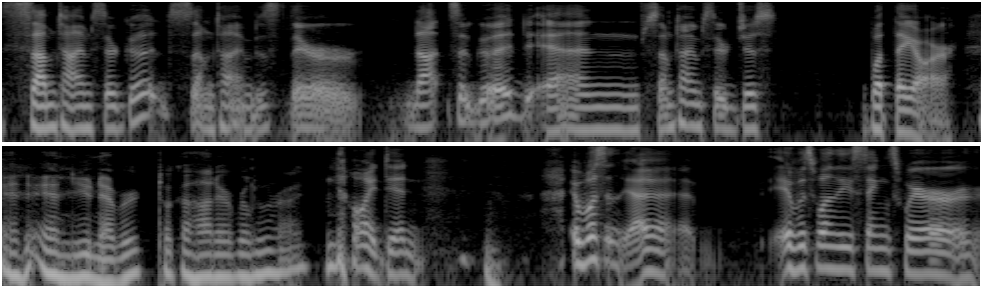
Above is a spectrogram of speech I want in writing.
Sometimes they're good, sometimes they're not so good, and sometimes they're just what they are. And and you never took a hot air balloon ride? No, I didn't. Hmm. It wasn't. Uh, it was one of these things where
